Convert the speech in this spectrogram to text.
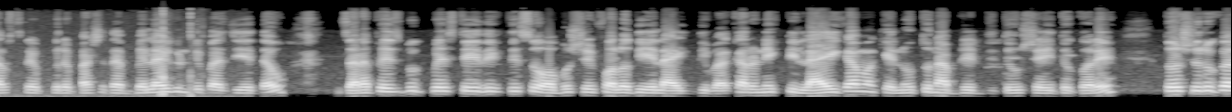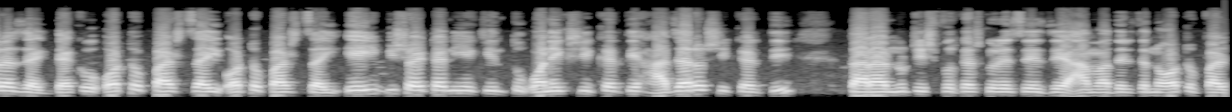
সাবস্ক্রাইব করে পাশে থাকা বেল আইকনটি বাজিয়ে দাও। যারা ফেসবুক পেজ থেকে দেখতেছো, অবশ্যই ফলো দিয়ে লাইক দিবা। কারণ একটি লাইক আমাকে নতুন আপডেট দিতে উৎসাহিত করে। তো শুরু করা যাক। দেখো, অটো পাস চাই, অটো পাস চাই। এই বিষয়টা নিয়ে কিন্তু অনেক শিক্ষার্থী, হাজারো শিক্ষার্থী তারা নোটিশ প্রকাশ করেছে যে আমাদের জন্য অটো পাস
